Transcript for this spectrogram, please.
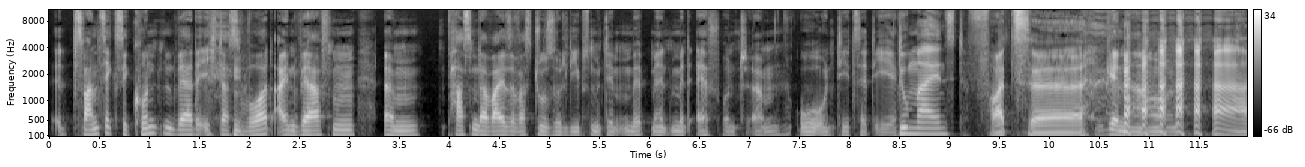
äh, 20 Sekunden werde ich das Wort einwerfen, ähm, passenderweise, was du so liebst mit dem mit, mit, mit F und ähm, O und TZE. Du meinst Fotze. Genau.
